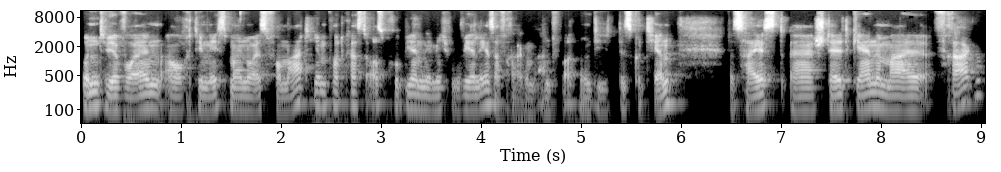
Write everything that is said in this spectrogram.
Und wir wollen auch demnächst mal ein neues Format hier im Podcast ausprobieren, nämlich wo wir Leserfragen beantworten und die diskutieren. Das heißt, äh, stellt gerne mal Fragen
